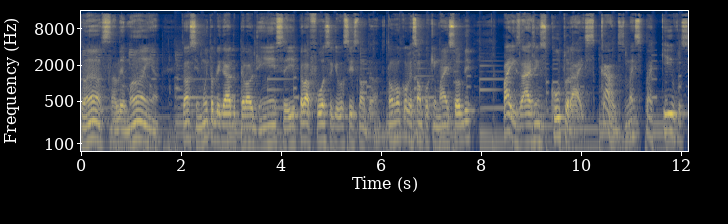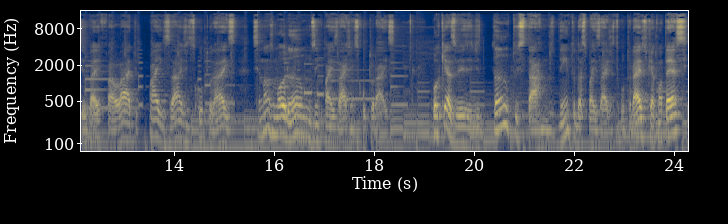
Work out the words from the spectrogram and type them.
França, Alemanha. Então, assim, muito obrigado pela audiência e pela força que vocês estão dando. Então, vamos conversar um pouquinho mais sobre paisagens culturais. Carlos, mas para que você vai falar de paisagens culturais se nós moramos em paisagens culturais? Porque às vezes, de tanto estarmos dentro das paisagens culturais, o que acontece?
